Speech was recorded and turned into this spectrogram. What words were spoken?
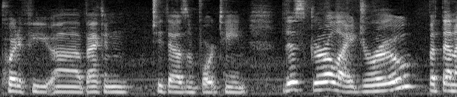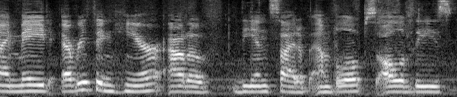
quite a few, uh, back in 2014. This girl I drew, but then I made everything here out of the inside of envelopes. All of these,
